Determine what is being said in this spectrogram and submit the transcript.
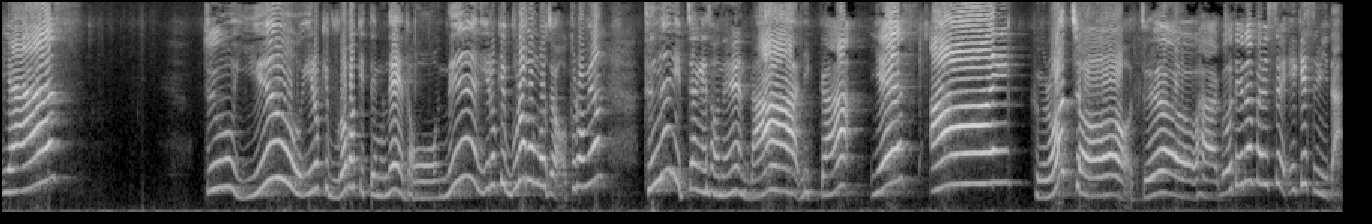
yes. Do you 이렇게 물어봤기 때문에 너는 이렇게 물어본 거죠. 그러면 듣는 입장에서는 나니까 yes I 그렇죠 do 하고 대답할 수 있겠습니다.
